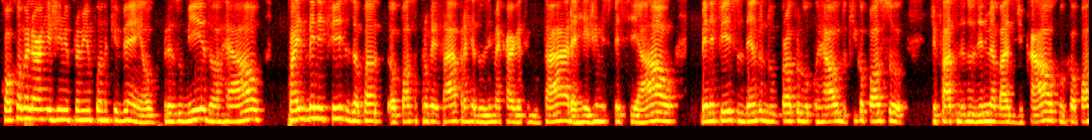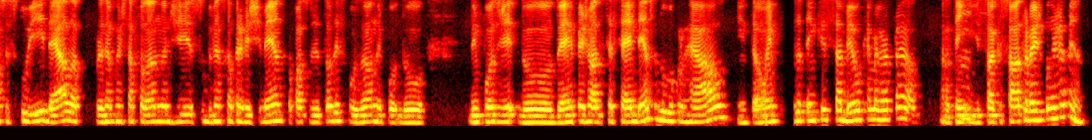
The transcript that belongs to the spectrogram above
qual é o melhor regime para mim para o ano que vem? É o presumido, é o real? Quais benefícios eu, eu posso aproveitar para reduzir minha carga tributária? Regime especial? benefícios dentro do próprio lucro real, do que, que eu posso, de fato, deduzir minha base de cálculo, que eu posso excluir dela. Por exemplo, a gente está falando de subvenção para investimento, que eu posso fazer toda a exclusão do, do, do imposto de, do, do RPJ do CCL dentro do lucro real. Então, a empresa tem que saber o que é melhor para ela. Ela tem, hum. Só que só através de planejamento.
